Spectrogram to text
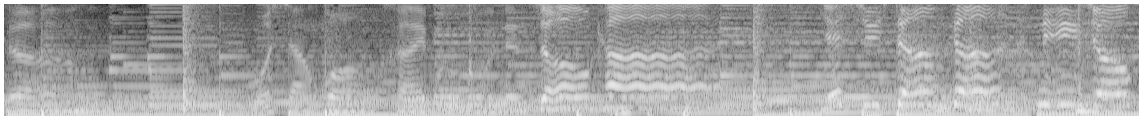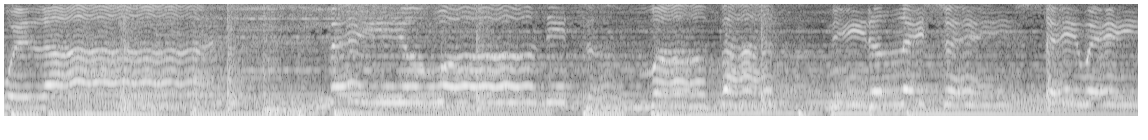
疼。我想我还不能走开，也许等等你就回来。没有我你怎么办？你的泪水谁为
